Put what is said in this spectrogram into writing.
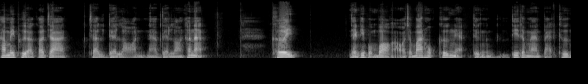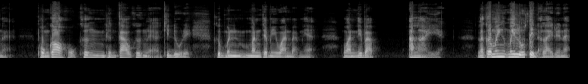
ถ้าไม่เผื่อก็จะจะเดือดร้อนนะครับเดือดร้อนขนาด เคย อย่างที่ผมบอกออกจากบ้าน6ครึ่งเนี่ยถึงที่ทำงาน8ครึ่งอะผมก็6ครึ่งถึง9ครึ่งเลยคิดดูเลยคือมันมันจะมีวันแบบเนี้ยวันที่แบบอะไรอะแล้วก็ไม่ไม่รู้ติดอะไรด้วยนะ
